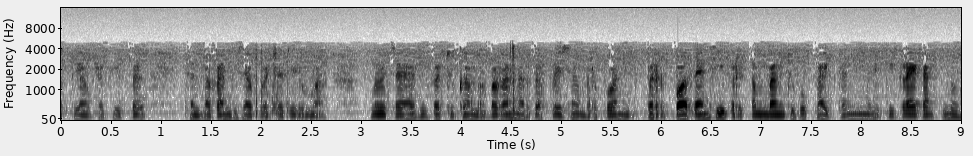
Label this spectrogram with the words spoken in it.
waktu yang fleksibel dan bahkan bisa bekerja di rumah. Menurut saya, Fiverr juga merupakan marketplace yang berpotensi berkembang cukup baik dan memiliki kelayakan penuh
